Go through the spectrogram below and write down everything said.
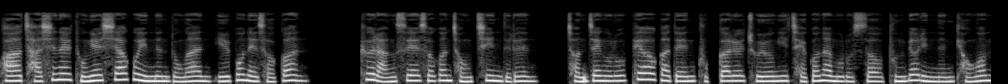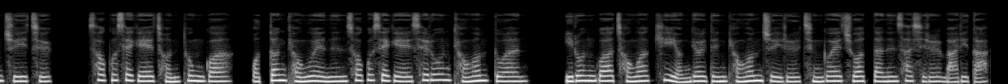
과 자신을 동일시하고 있는 동안 일본에서건 그 랑스에서건 정치인들은 전쟁으로 폐허가 된 국가를 조용히 재건함으로써 분별 있는 경험주의 즉 서구 세계의 전통과 어떤 경우에는 서구 세계의 새로운 경험 또한 이론과 정확히 연결된 경험주의를 증거해 주었다는 사실을 말이다.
